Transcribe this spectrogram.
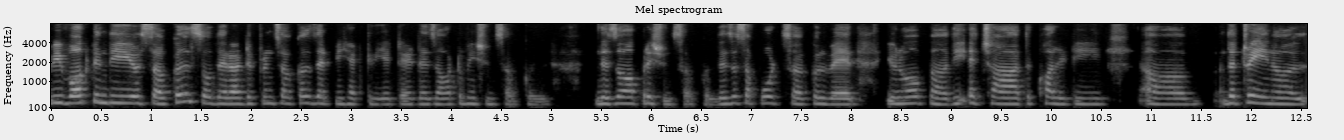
we worked in the circle. So there are different circles that we had created. There's automation circle there's an operation circle there's a support circle where you know uh, the hr the quality uh, the trainer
